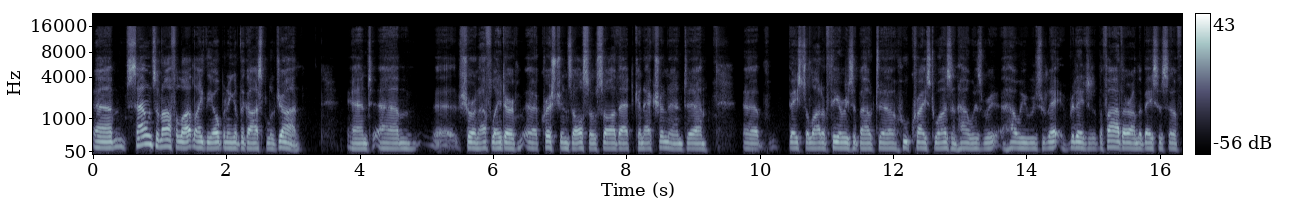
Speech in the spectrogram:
um, sounds an awful lot like the opening of the Gospel of John. And um, uh, sure enough, later uh, Christians also saw that connection and uh, uh based a lot of theories about uh, who Christ was and how his how he was rela- related to the Father on the basis of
